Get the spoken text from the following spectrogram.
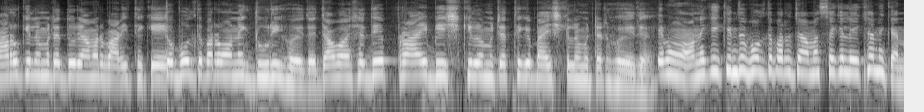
বারো কিলোমিটার দূরে আমার বাড়ি থেকে। তো বলতে পারো অনেক দূরই হয়ে যায়। যাওয়া আসা দিয়ে প্রায় বিশ কিলোমিটার থেকে বাইশ কিলোমিটার হয়ে যায়। এবং অনেকেই কিন্তু বলতে পারো যে, আমার সাইকেল এখানে কেন?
